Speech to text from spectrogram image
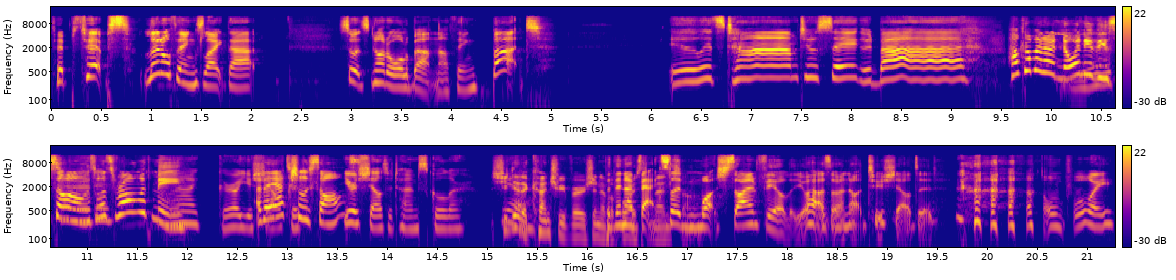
Tips. tips, little things like that. So it's not all about nothing, but ew, it's time to say goodbye. How come I don't know any of these songs? What's wrong with me? Ah, girl, you're Are they actually songs? You're a sheltered homeschooler. She did a country version of but a then I Boyz backslid and watched Seinfeld at your house, so I'm not too sheltered. Oh boy.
